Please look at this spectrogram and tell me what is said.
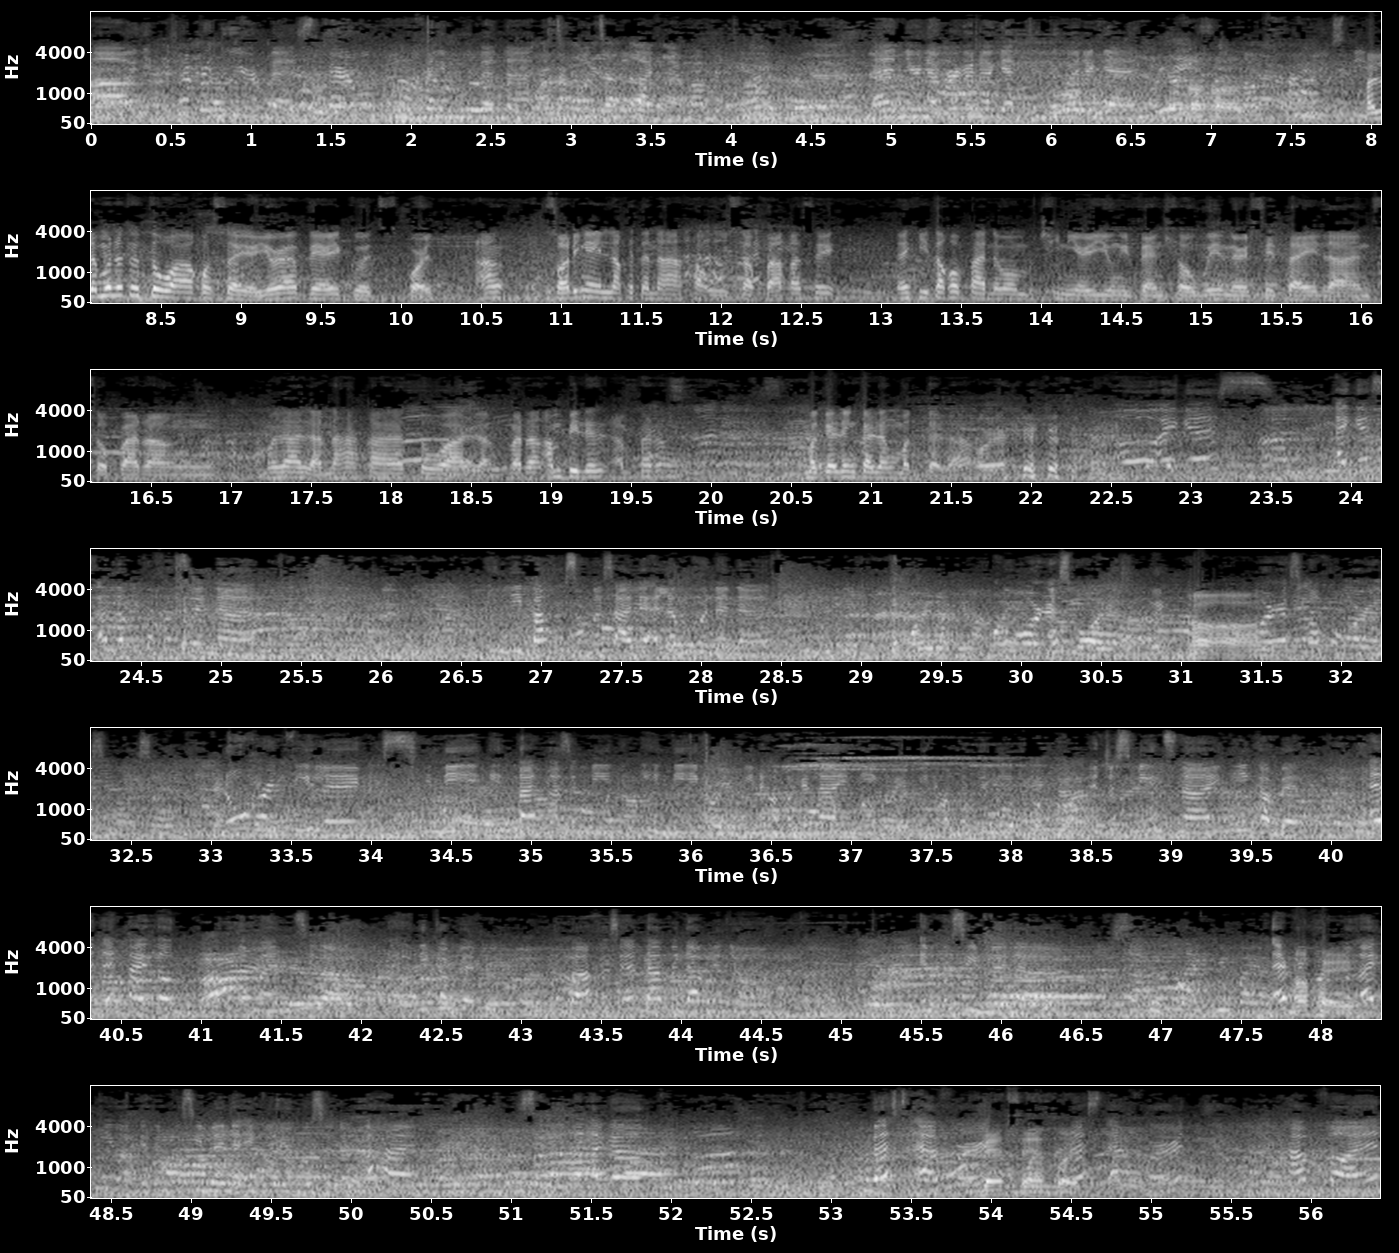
uh, y- syempre do your best, pero huwag mo nakalimutan na it's a once in a lifetime opportunity. And you're never gonna get to do it again. Aha. Alam mo, natutuwa ako sa'yo. You're a very good sport. Ang, sorry ngayon lang kita nakakausap pa kasi nakikita ko paano mo chinir yung eventual winner si Thailand. So parang, wala lang, nakakatuwa lang. Parang, ang bilis, ang parang, magaling ka lang magdala? Or, Oh, I guess, I guess alam ko kasi na hindi pa ako sumasali, alam ko na na oras mo, oras mo. Uy, Oo. Oras mo, kung Hindi, that doesn't mean hindi ikaw yung pinakamaganda, hindi ikaw yung pinakamatindi. It just means na hindi ka bet. And entitled naman sila na hindi ka bet. Diba? Kasi ang dami-dami nyo imposible na everyone Okay. will like you. Imposible na ikaw yung gusto ng lahat. So, talaga, best effort. Best effort. Best effort. Have fun.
